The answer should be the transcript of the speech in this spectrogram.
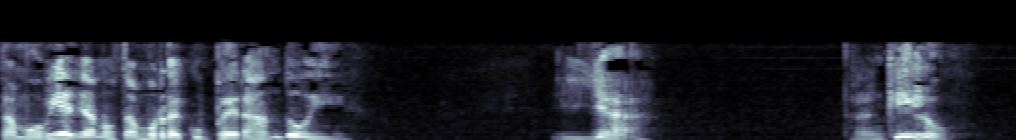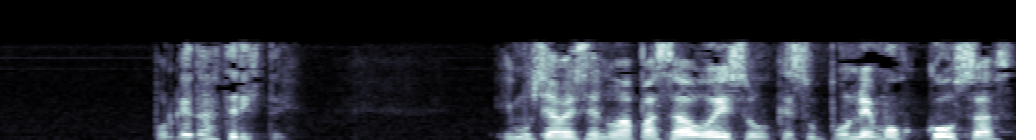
Estamos bien, ya nos estamos recuperando y, y ya. Tranquilo. ¿Por qué estás triste? Y muchas veces nos ha pasado eso, que suponemos cosas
